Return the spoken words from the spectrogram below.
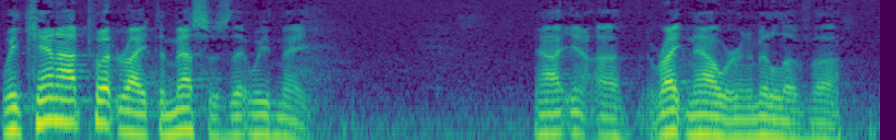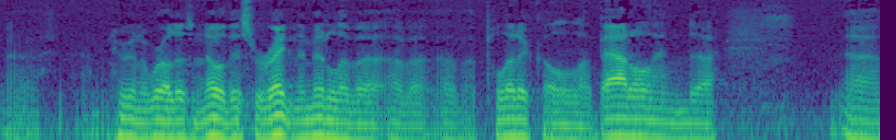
we cannot put right the messes that we've made. Now, you know, uh, right now we're in the middle of, uh, uh, who in the world doesn't know this, we're right in the middle of a, of a, of a political uh, battle, and uh,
